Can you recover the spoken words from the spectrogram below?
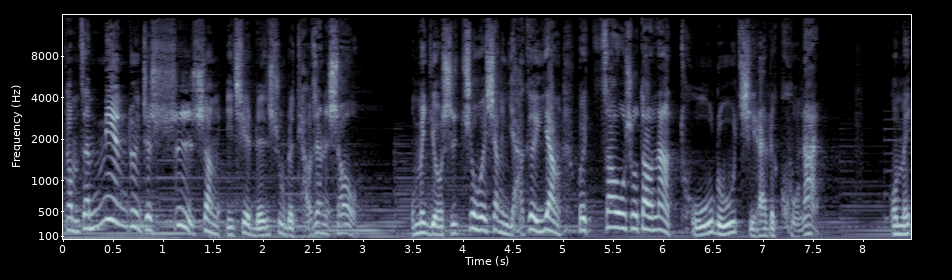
当我们在面对这世上一切人数的挑战的时候，我们有时就会像雅各一样，会遭受到那突如其来的苦难。我们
